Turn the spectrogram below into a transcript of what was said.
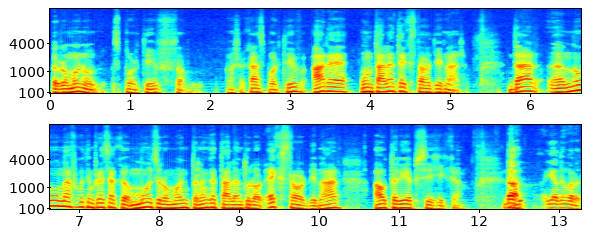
românul sportiv, sau așa ca sportiv, are un talent extraordinar. Dar uh, nu mi-a făcut impresia că mulți români, pe lângă talentul lor extraordinar, au tărie psihică. Da, e adevărat.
